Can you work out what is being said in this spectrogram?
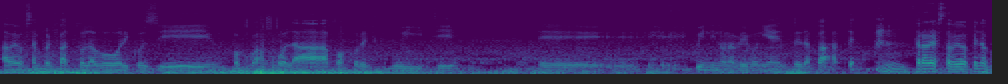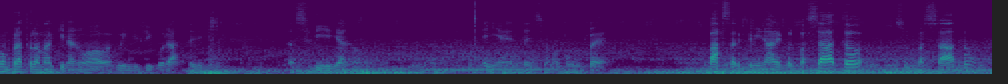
avevo sempre fatto lavori così, un po' qua, un po' là, poco retribuiti e, quindi non avevo niente da parte. Tra l'altro avevo appena comprato la macchina nuova, quindi figuratevi, la sfiga, no? E niente, insomma, comunque basta recriminare col passato, sul passato.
